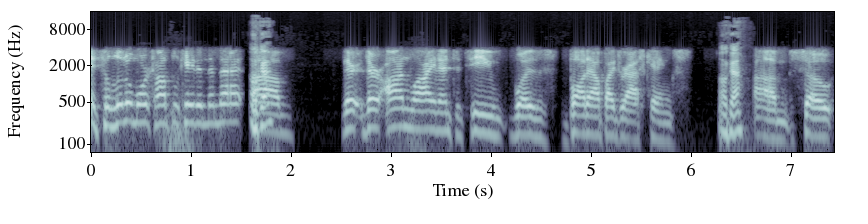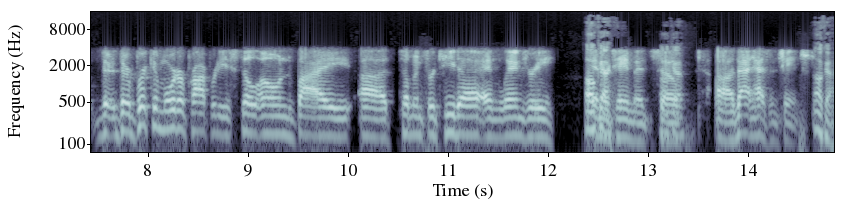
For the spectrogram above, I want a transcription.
it's a little more complicated than that. Okay. Um, their their online entity was bought out by DraftKings. Okay. Um, so their, their brick and mortar property is still owned by uh, Tillman Fertitta and Landry Okay. Entertainment. So Okay. uh, that hasn't changed. Okay.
